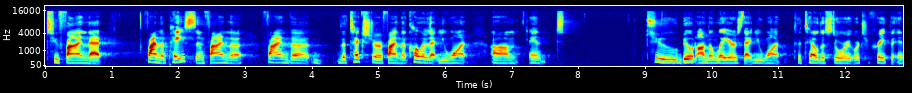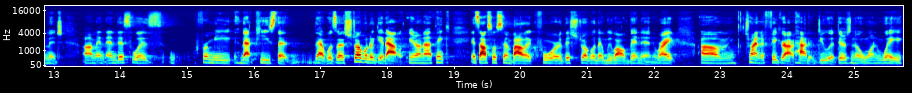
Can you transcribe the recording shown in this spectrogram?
to find that, find the pace and find the, find the, the texture, find the color that you want, um, and to build on the layers that you want to tell the story or to create the image. Um, and, and this was for me that piece that that was a struggle to get out you know and i think it's also symbolic for this struggle that we've all been in right um, trying to figure out how to do it there's no one way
